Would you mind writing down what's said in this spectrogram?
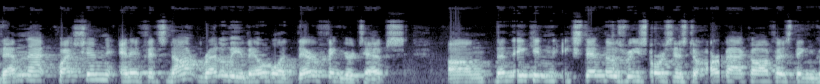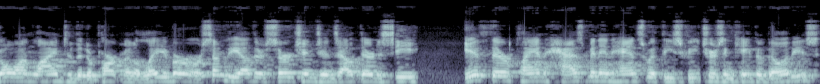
them that question, and if it's not readily available at their fingertips, um, then they can extend those resources to our back office. They can go online to the Department of Labor or some of the other search engines out there to see if their plan has been enhanced with these features and capabilities.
